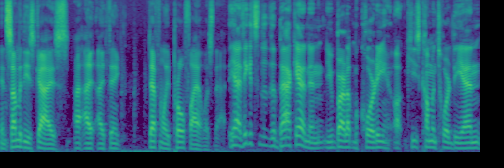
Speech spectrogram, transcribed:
and some of these guys, I, I, I think, definitely profile as that. Yeah, I think it's the, the back end, and you brought up McCourty. Uh, he's coming toward the end.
